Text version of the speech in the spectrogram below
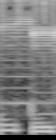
Peace.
